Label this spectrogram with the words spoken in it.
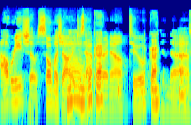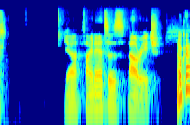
outreach. So so much outreach is Oh, happening okay. right now too. Okay. And uh, Nice. yeah, finances outreach. Okay.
